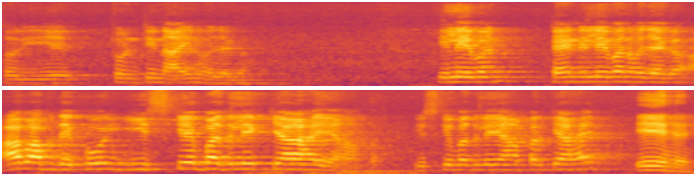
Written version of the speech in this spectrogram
सॉरी ये 29 हो जाएगा। 11 10 11 हो जाएगा। अब आप देखो, इसके बदले क्या है यहाँ पर? इसके बदले यहाँ पर क्या है? ए है।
